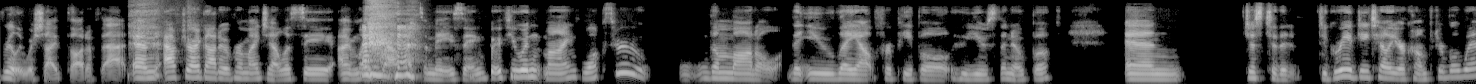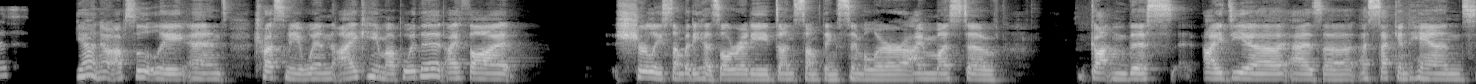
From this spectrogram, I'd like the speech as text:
really wish I'd thought of that. And after I got over my jealousy, I'm like, wow, that's amazing. But if you wouldn't mind, walk through the model that you lay out for people who use the notebook and just to the degree of detail you're comfortable with? Yeah, no, absolutely. And trust me, when I came up with it, I thought surely somebody has already done something similar. I must have gotten this idea as a, a secondhand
